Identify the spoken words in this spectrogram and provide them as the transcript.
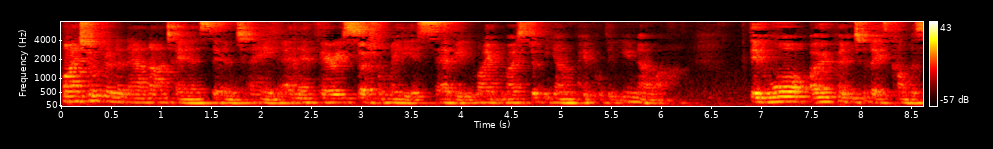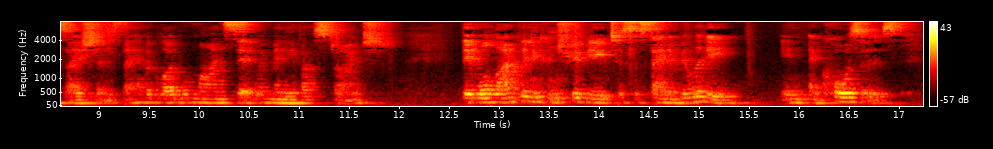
My children are now 19 and 17, and they're very social media savvy, like most of the young people that you know are. They're more open to these conversations. They have a global mindset where many of us don't. They're more likely to contribute to sustainability in, and causes,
